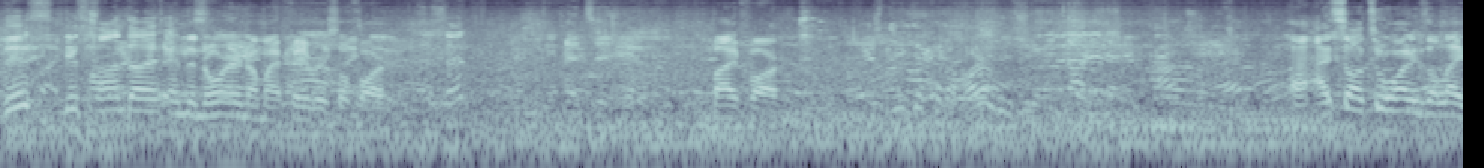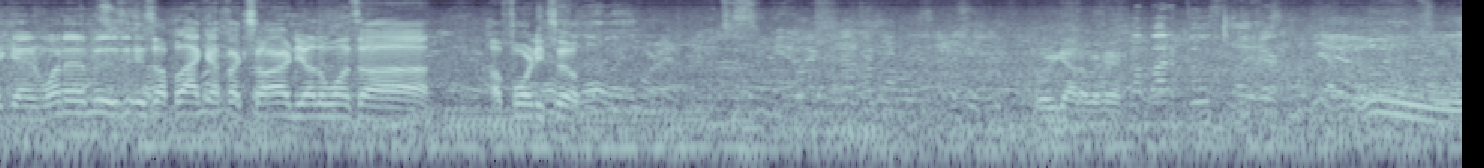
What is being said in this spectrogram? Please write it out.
this, this Honda and the Norton are my favorite so far. That's it. By far. I, I saw two Hardys I like, and one of them is, is a black FXR, and the other one's a, a 42. What we got over here? Come by the booth later. Ooh,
